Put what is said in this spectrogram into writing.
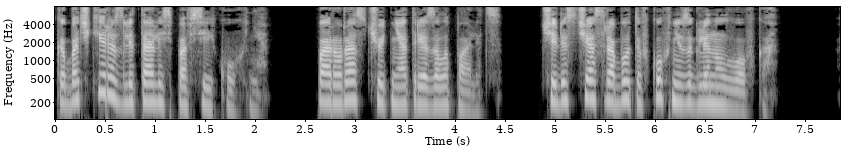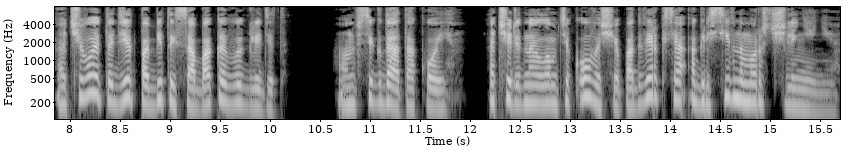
Кабачки разлетались по всей кухне. Пару раз чуть не отрезала палец. Через час работы в кухню заглянул Вовка. «А чего это дед побитой собакой выглядит?» «Он всегда такой». Очередной ломтик овоща подвергся агрессивному расчленению.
